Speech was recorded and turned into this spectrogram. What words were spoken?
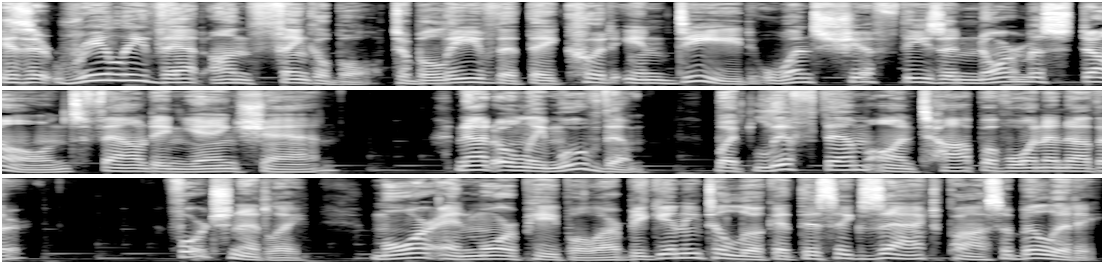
Is it really that unthinkable to believe that they could indeed once shift these enormous stones found in Yangshan? Not only move them, but lift them on top of one another? Fortunately, more and more people are beginning to look at this exact possibility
